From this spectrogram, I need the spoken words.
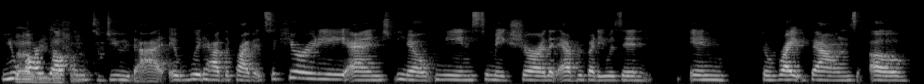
you That'll are welcome different. to do that. It would have the private security and you know means to make sure that everybody was in in the right bounds of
